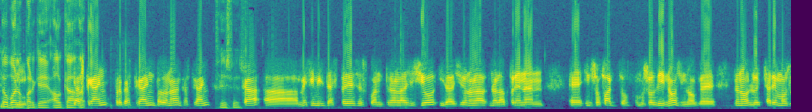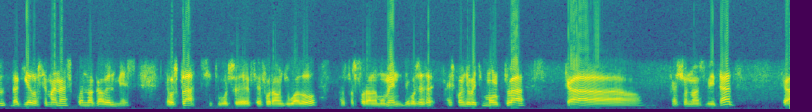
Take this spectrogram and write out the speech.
No, bueno, I, perquè el que... que estrany, però que estrany, perdona, que estrany, fes, fes. que uh, més i mig després és quan prenen la decisió i la decisió no la, no la prenen eh, insofacto, com sol dir, no? Sinó que, no, no, lo echaremos d'aquí a dos setmanes quan acabe el mes. Llavors, clar, si tu vols fer fora un jugador, el fas fora al moment. Llavors és, és quan jo veig molt clar que, que això no és veritat, que,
